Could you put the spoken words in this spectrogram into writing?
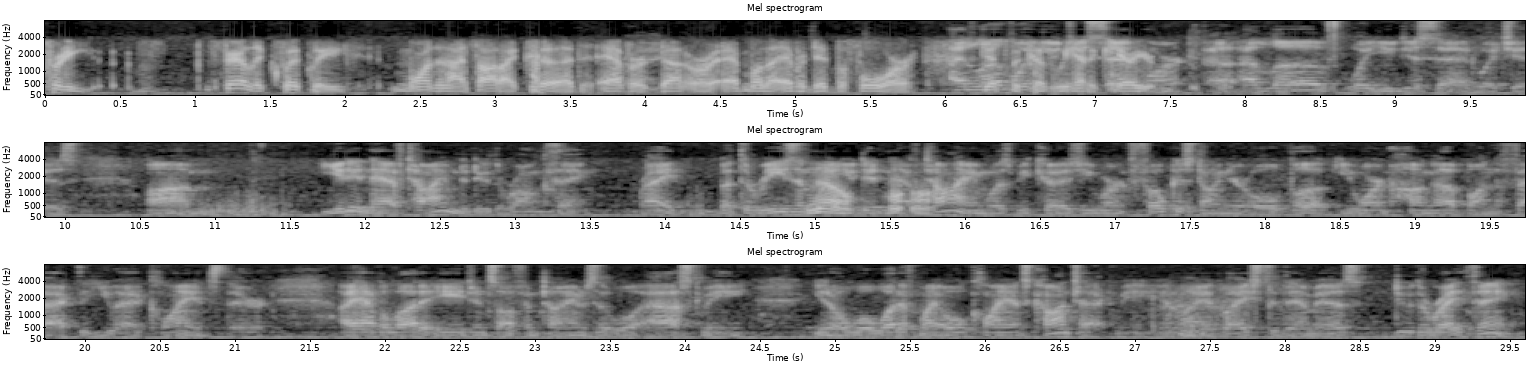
pretty fairly quickly, more than I thought I could ever Right. done, or more than I ever did before, I love just what because you we had a said, carrier. Mark. Uh, I love what you just said, which is um, you didn't have time to do the wrong thing, right? But the reason why you didn't have uh-uh. time was because you weren't focused on your old book. You weren't hung up on the fact that you had clients there. I have a lot of agents oftentimes that will ask me, you know, well, what if my old clients contact me? And my advice to them is do the right thing.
